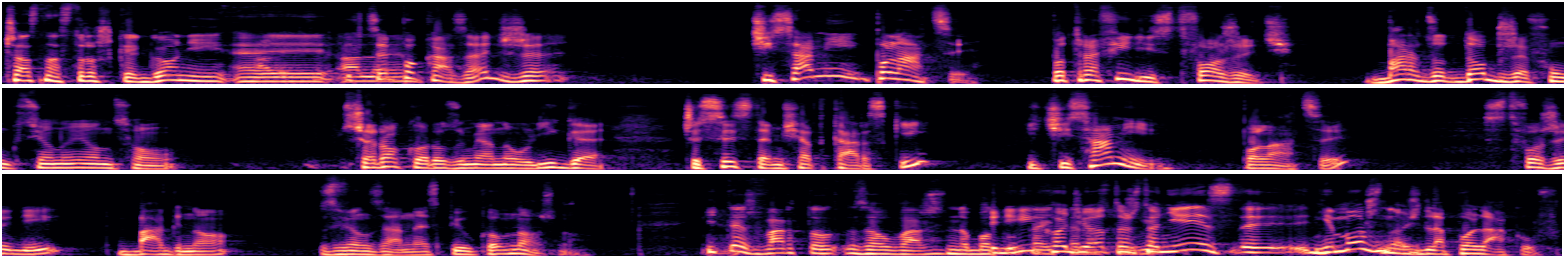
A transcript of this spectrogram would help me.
czas nas troszkę goni, e, ale... Chcę pokazać, że ci sami Polacy potrafili stworzyć bardzo dobrze funkcjonującą, szeroko rozumianą ligę czy system siatkarski i ci sami Polacy stworzyli bagno związane z piłką nożną. I też warto zauważyć, no bo Czyli tutaj chodzi o to, że to nie jest y, niemożność dla Polaków.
